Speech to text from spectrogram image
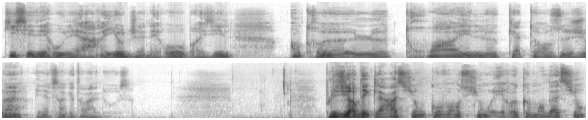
qui s'est déroulée à Rio de Janeiro, au Brésil, entre le 3 et le 14 juin 1992. Plusieurs déclarations, conventions et recommandations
